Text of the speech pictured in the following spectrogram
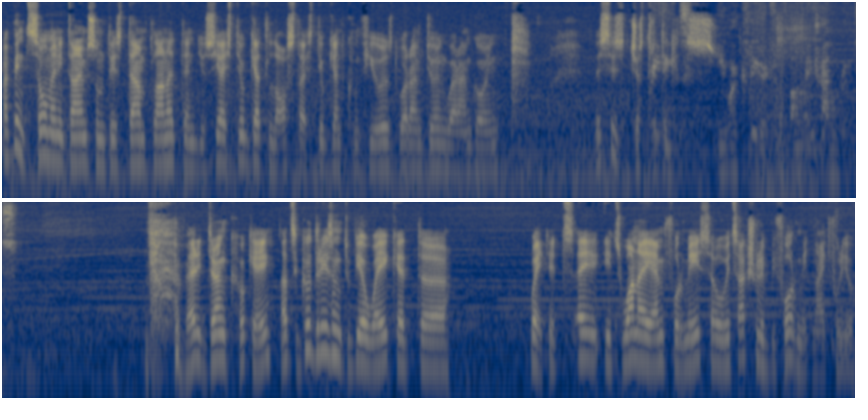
I've been so many times on this damn planet and you see I still get lost, I still get confused what I'm doing, where I'm going. This is just ridiculous. You are cleared for the following travel routes. Very drunk, okay. That's a good reason to be awake at... Uh... Wait, it's a it's 1 a.m. for me, so it's actually before midnight for you.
